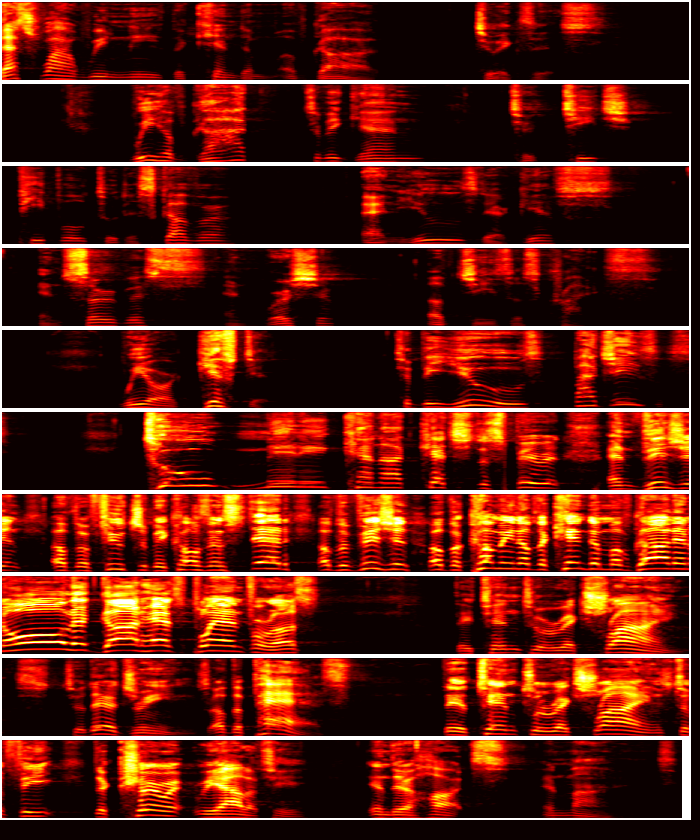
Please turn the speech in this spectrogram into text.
That's why we need the kingdom of God to exist. We have got to begin to teach people to discover and use their gifts in service and worship of Jesus Christ. We are gifted to be used by Jesus. Too many cannot catch the spirit and vision of the future because instead of the vision of the coming of the kingdom of God and all that God has planned for us, they tend to erect shrines to their dreams of the past. They tend to erect shrines to feed the current reality in their hearts and minds.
